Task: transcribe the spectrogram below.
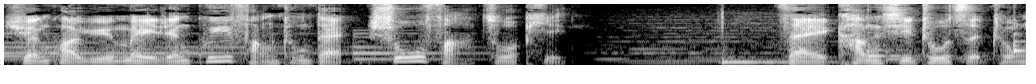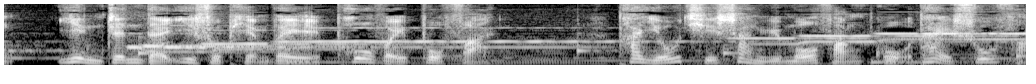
悬挂于美人闺房中的书法作品。在康熙诸子中，胤禛的艺术品味颇为不凡，他尤其善于模仿古代书法。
